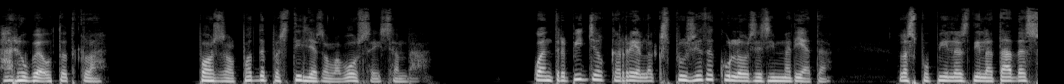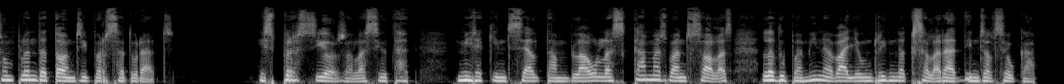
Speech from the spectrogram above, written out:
Ara ho veu tot clar. Posa el pot de pastilles a la bossa i se'n va. Quan trepitja el carrer, l'explosió de colors és immediata. Les pupil·les dilatades s'omplen de tons hipersaturats. És preciosa la ciutat. Mira quin cel tan blau, les cames van soles, la dopamina balla un ritme accelerat dins el seu cap.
